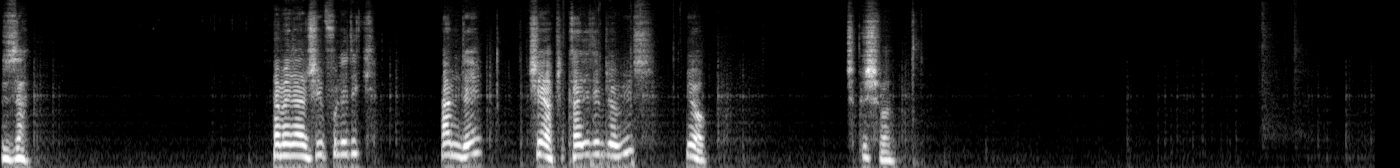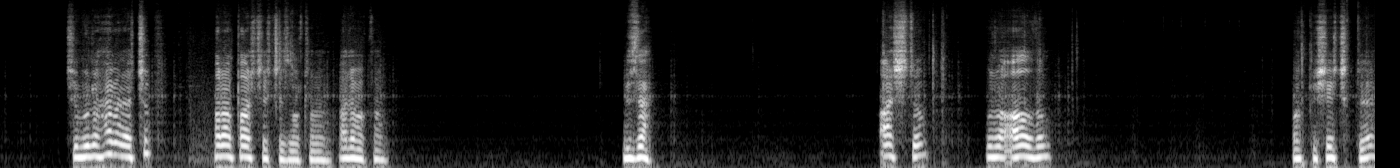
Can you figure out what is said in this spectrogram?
Güzel. Hem enerjiyi fullledik. Hem de şey yaptık. Kaydedebiliyor muyuz? Yok. Çıkış var. Şimdi bunu hemen açıp paramparça edeceğiz ortalığı. Hadi bakalım. Güzel. Açtım. Bunu aldım. Bak bir şey çıktı.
